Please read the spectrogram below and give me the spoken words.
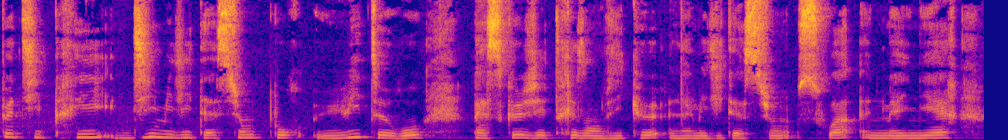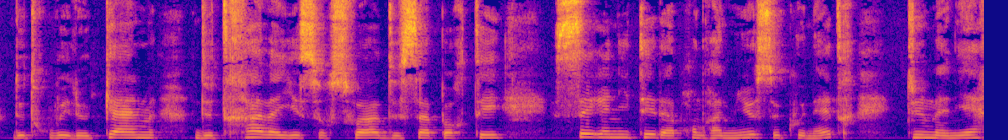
petit prix 10 méditations pour 8 euros parce que j'ai très envie que la méditation soit une manière de trouver le calme, de travailler sur soi, de s'apporter sérénité, d'apprendre à mieux se connaître d'une manière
